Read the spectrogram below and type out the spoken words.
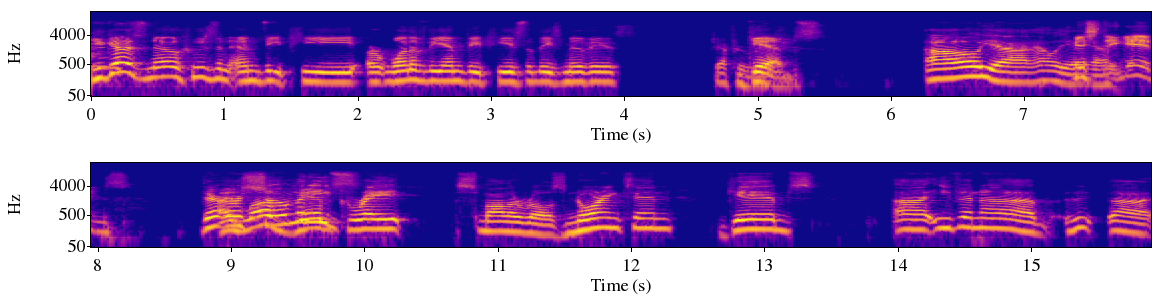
You guys know who's an MVP or one of the MVPs of these movies? Geoffrey Rush. Gibbs. Oh yeah, hell yeah. Mr. Gibbs. There I are so love many Gibbs. great smaller roles. Norrington, Gibbs, uh, even uh, who uh,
